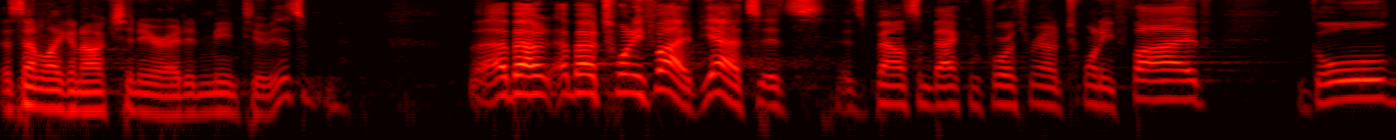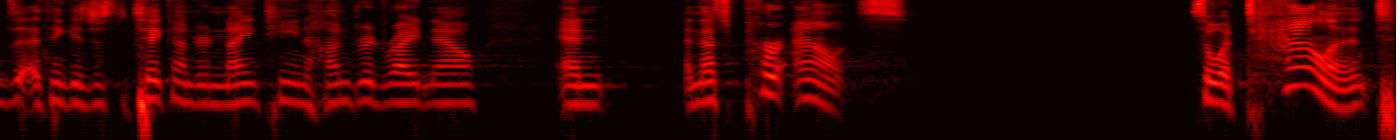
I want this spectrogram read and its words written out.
That sounded like an auctioneer. I didn't mean to. It's about about twenty-five. Yeah, it's it's it's bouncing back and forth around twenty-five. Gold, I think, is just a tick under nineteen hundred right now, and and that's per ounce. So, a talent,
